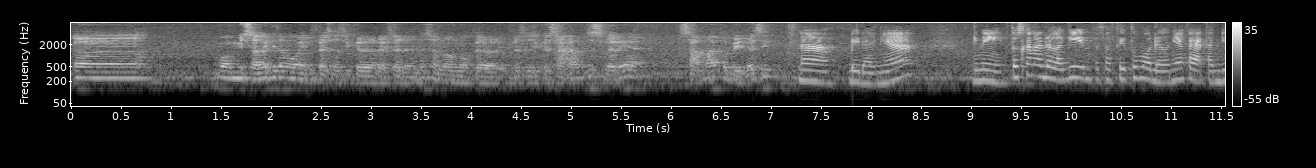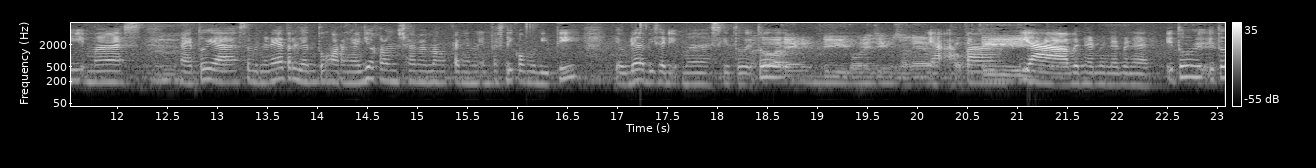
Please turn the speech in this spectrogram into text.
eh mau misalnya kita mau investasi ke reksadana sama mau ke investasi ke saham itu sebenarnya sama atau beda sih? Nah, bedanya gini terus kan ada lagi investasi itu modelnya kayak tadi emas. Hmm. nah itu ya sebenarnya tergantung orang aja. Kalau misalnya memang pengen invest di komoditi ya udah bisa di emas gitu. Itu Atau ada yang di community misalnya ya apa? properti, ya gitu. benar benar benar. Itu Oke. itu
